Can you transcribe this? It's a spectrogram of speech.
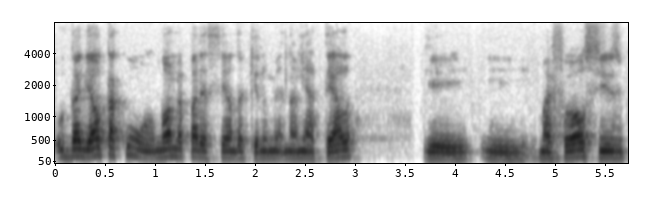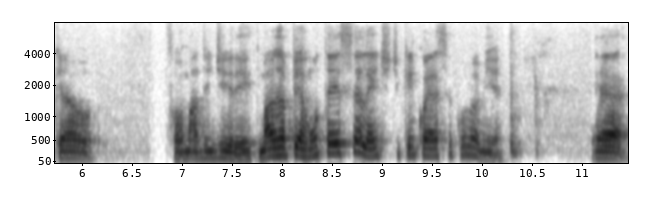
O Daniel está com o nome aparecendo aqui no, na minha tela, e, e, mas foi o Alcísio que é formado em Direito. Mas a pergunta é excelente de quem conhece economia. É,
